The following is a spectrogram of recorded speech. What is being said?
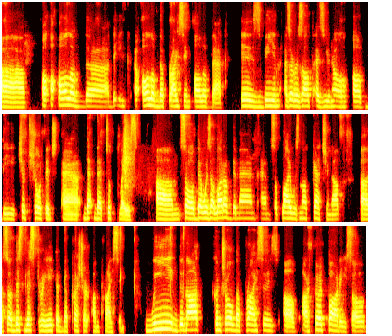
uh, all of the, the all of the pricing, all of that is being as a result, as you know, of the chip shortage uh, that, that took place. Um, so there was a lot of demand and supply was not catching up. Uh, so this this created the pressure on pricing we do not control the prices of our third party. So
